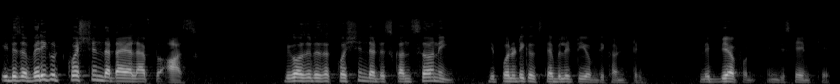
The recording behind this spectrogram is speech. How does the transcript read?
it is a very good question that I will have to ask because it is a question that is concerning the political stability of the country, Libya for in the same case.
